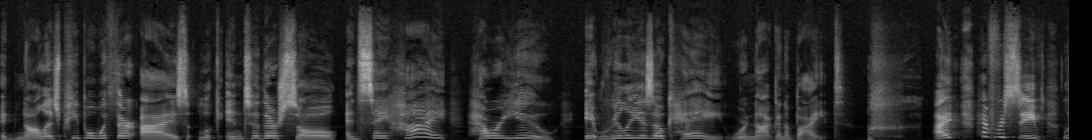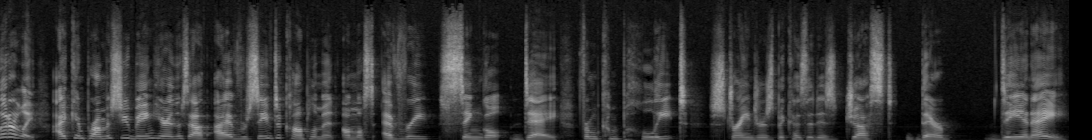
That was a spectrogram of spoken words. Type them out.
acknowledge people with their eyes, look into their soul, and say, Hi, how are you? It really is okay. We're not going to bite. I have received, literally, I can promise you, being here in the South, I have received a compliment almost every single day from complete strangers because it is just their DNA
